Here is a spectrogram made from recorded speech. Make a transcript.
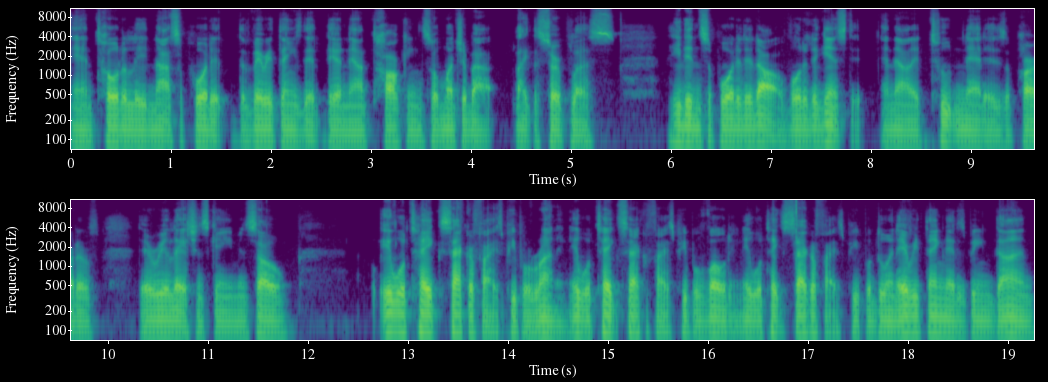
mm-hmm. and totally not supported the very things that they're now talking so much about, like the surplus. He didn't support it at all, voted against it. And now they're tooting that as a part of their reelection scheme. And so it will take sacrifice people running. It will take sacrifice people voting. It will take sacrifice people doing everything that is being done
